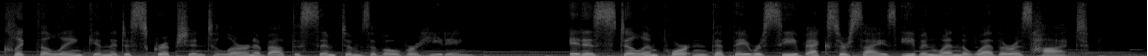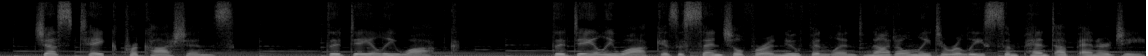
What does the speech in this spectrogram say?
Click the link in the description to learn about the symptoms of overheating. It is still important that they receive exercise even when the weather is hot. Just take precautions. The daily walk. The daily walk is essential for a Newfoundland not only to release some pent-up energy,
